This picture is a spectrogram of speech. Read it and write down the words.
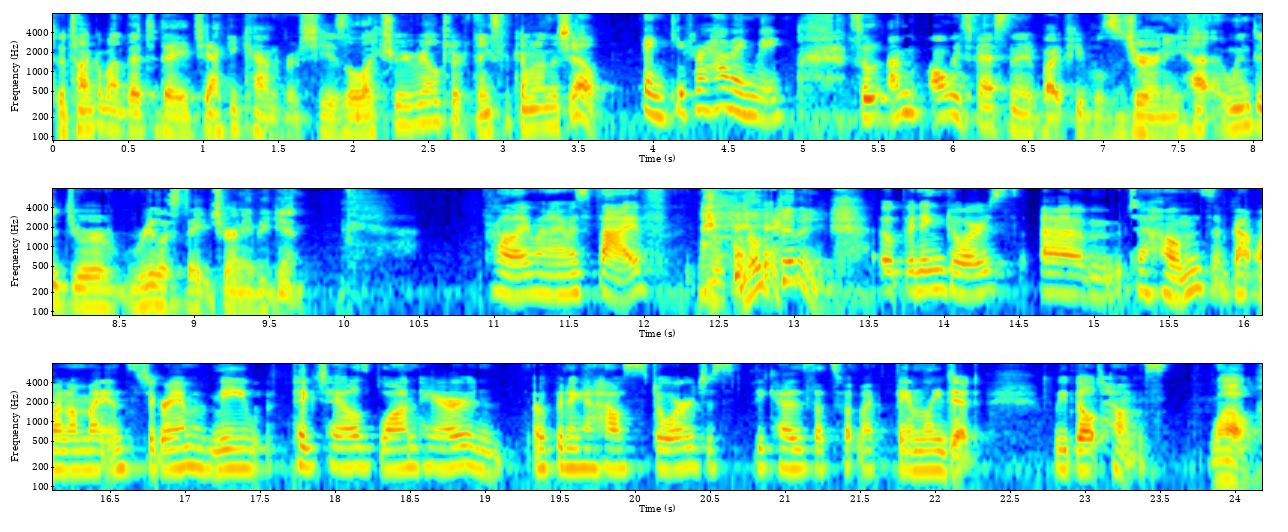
To talk about that today, Jackie Converse. She is a luxury realtor. Thanks for coming on the show. Thank you for having me. So I'm always fascinated by people's journey. How, when did your real estate journey begin? Probably when I was five. No, no kidding. Opening doors um, to homes. I've got one on my Instagram of me with pigtails, blonde hair, and opening a house door just because that's what my family did. We built homes. Wow.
